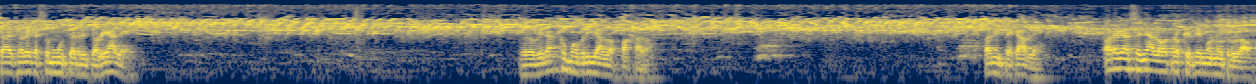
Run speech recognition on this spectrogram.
¿Sabes? Sabes que son muy territoriales. Pero verás cómo brillan los pájaros. Están impecables. Ahora voy a enseñar los otros que tengo en otro lado.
